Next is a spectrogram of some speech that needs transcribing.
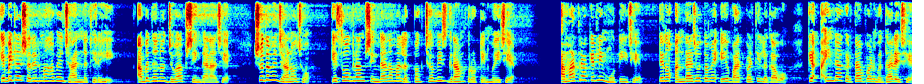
કે, બેટા, શરીરમાં હવે જાન નથી રહી. આ બધાનો જવાબ શિંગદાણા છે. શું તમે જાણો છો કે સો ગ્રામ શિંગદાણામાં લગભગ છવ્વીસ ગ્રામ પ્રોટીન હોય છે? આ માત્રા કેટલી મોટી છે? તેનો અંદાજો તમે એ વાત પરથી લગાવો કે ઈંડા કરતાં પણ વધારે છે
